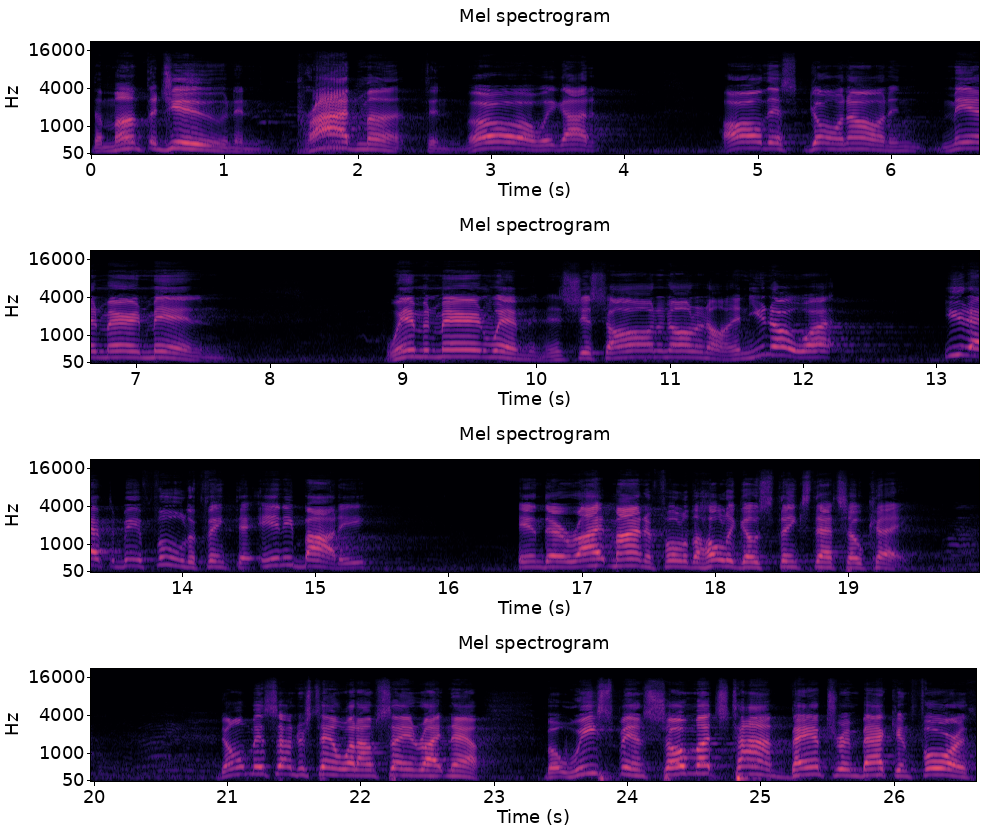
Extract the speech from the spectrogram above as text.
the month of June and Pride Month, and oh, we got all this going on, and men marrying men, and women marrying women. It's just on and on and on. And you know what? You'd have to be a fool to think that anybody in their right mind and full of the Holy Ghost thinks that's okay. Don't misunderstand what I'm saying right now. But we spend so much time bantering back and forth,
